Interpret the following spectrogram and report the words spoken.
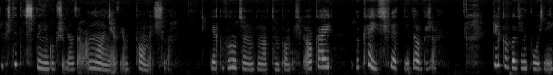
żebyś ty też się do niego przywiązała. No nie wiem, pomyślę. Jak wrócę, no to nad tym pomyślę, okej? Okej, świetnie, dobrze. Kilka godzin później.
